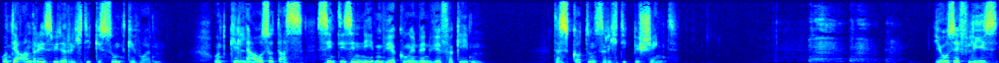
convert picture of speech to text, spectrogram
und der andere ist wieder richtig gesund geworden. Und genauso das sind diese Nebenwirkungen, wenn wir vergeben, dass Gott uns richtig beschenkt. Josef ließ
